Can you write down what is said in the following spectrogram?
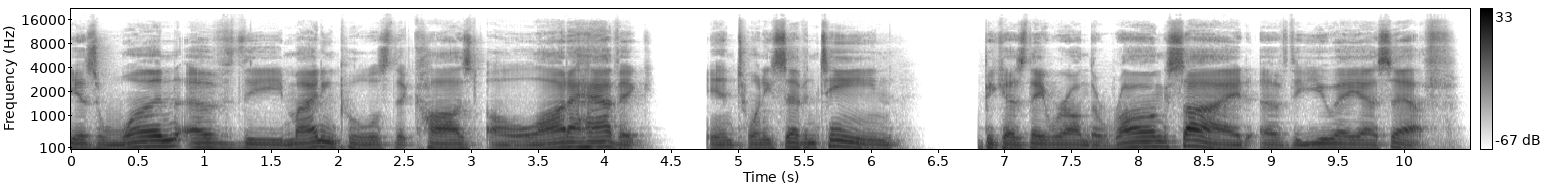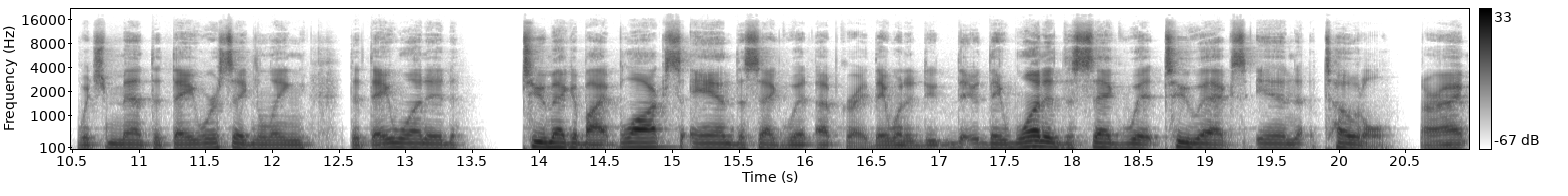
is one of the mining pools that caused a lot of havoc in 2017 because they were on the wrong side of the UASF, which meant that they were signaling that they wanted two megabyte blocks and the SegWit upgrade. They wanted to they wanted the SegWit 2x in total. All right.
